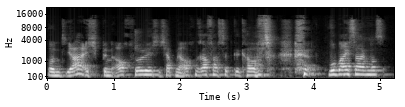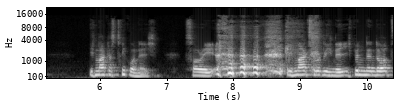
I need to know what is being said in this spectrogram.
Und ja, ich bin auch fröhlich, ich habe mir auch ein Rafa-Set gekauft. Wobei ich sagen muss, ich mag das Trikot nicht. Sorry. ich mag es wirklich nicht. Ich bin dann dort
